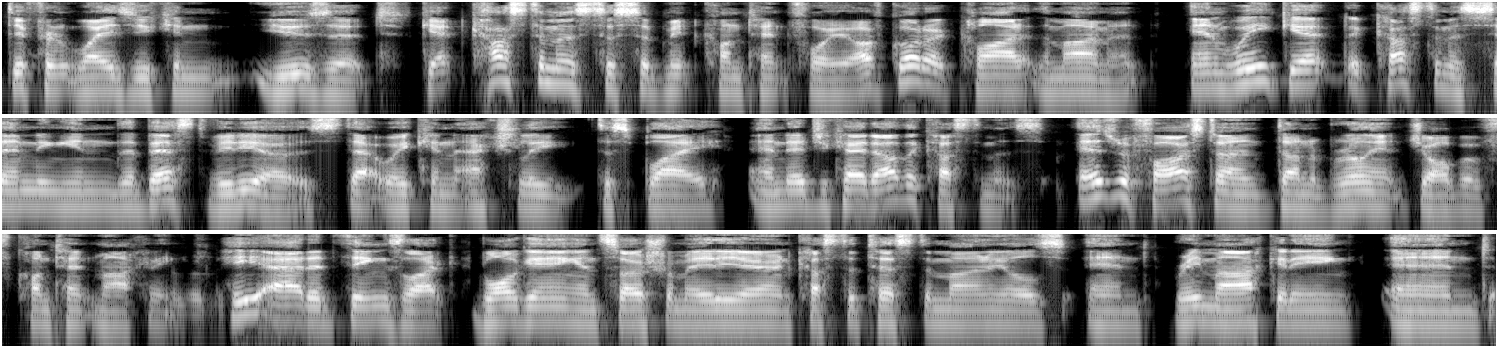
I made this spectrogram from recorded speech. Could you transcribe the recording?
different ways you can use it. Get customers to submit content for you. I've got a client at the moment and we get the customers sending in the best videos that we can actually display and educate other customers. Ezra Firestone done a brilliant job of content marketing. He added things like blogging and social media and customer testimonials and remarketing and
